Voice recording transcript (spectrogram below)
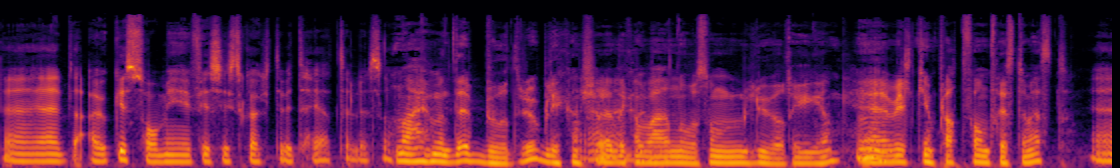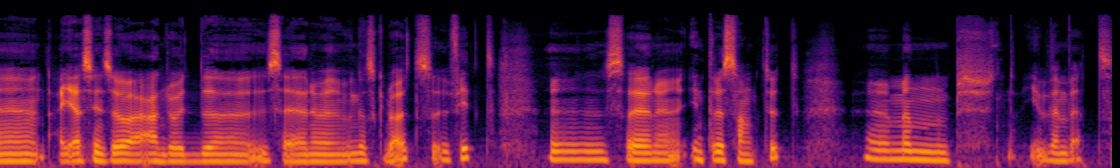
Eh, Det er jo ikke så mye fysisk aktivitet Eller så. Nei, men det burde det jo bli, kanskje. Ja, det kan være noe som lurer deg i gang. Mm. Eh, Hvilken plattform frister mest? Eh, jeg syns jo Android eh, ser eh, ganske bra ut. Fit. Eh, ser eh, interessant ut. Eh, men pff, nei, hvem vet.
